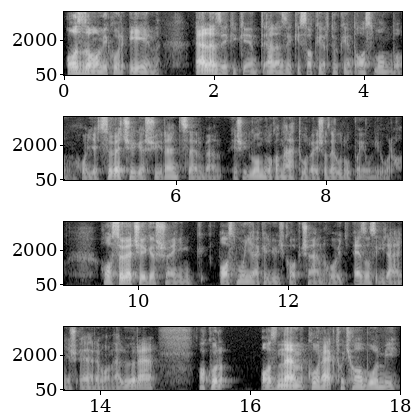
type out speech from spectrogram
azzal, amikor én ellenzékiként, ellenzéki szakértőként azt mondom, hogy egy szövetségesi rendszerben, és itt gondolok a NATO-ra és az Európai Unióra, ha a szövetségeseink azt mondják egy ügy kapcsán, hogy ez az irány és erre van előre, akkor az nem korrekt, hogyha abból mi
